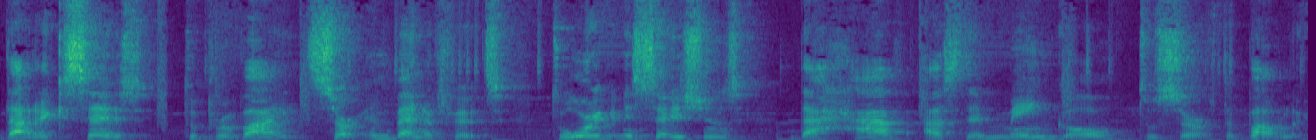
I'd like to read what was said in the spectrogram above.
that exist to provide certain benefits to organizations that have as their main goal to serve the public.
